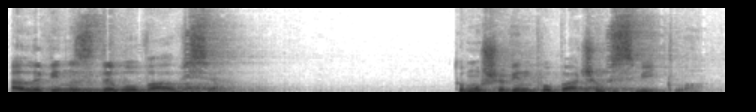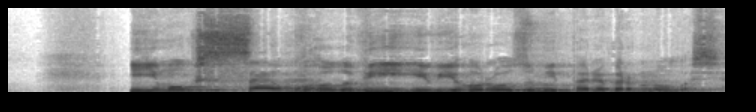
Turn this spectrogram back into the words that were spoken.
Але він здивувався, тому що він побачив світло. І йому все в голові і в його розумі перевернулося.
